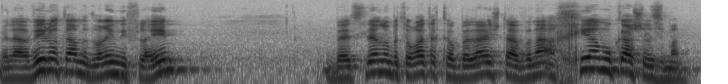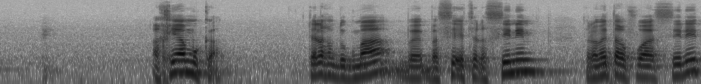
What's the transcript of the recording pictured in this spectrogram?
ולהבין אותם זה דברים נפלאים. ואצלנו בתורת הקבלה יש את ההבנה הכי עמוקה של זמן. הכי עמוקה. אתן לכם דוגמה, אצל הסינים, אתה לומד את הרפואה הסינית,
